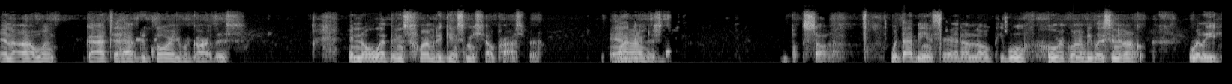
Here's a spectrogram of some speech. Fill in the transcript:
and uh, I want God to have the glory regardless. And no weapons formed against me shall prosper. And I understand. So, with that being said, I know people who are going to be listening are really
